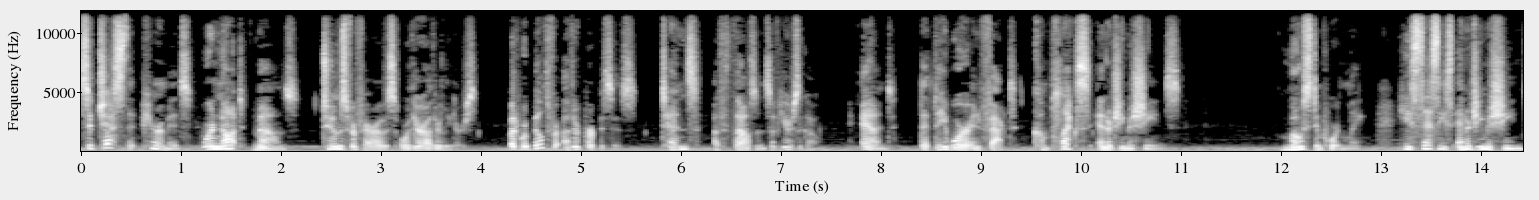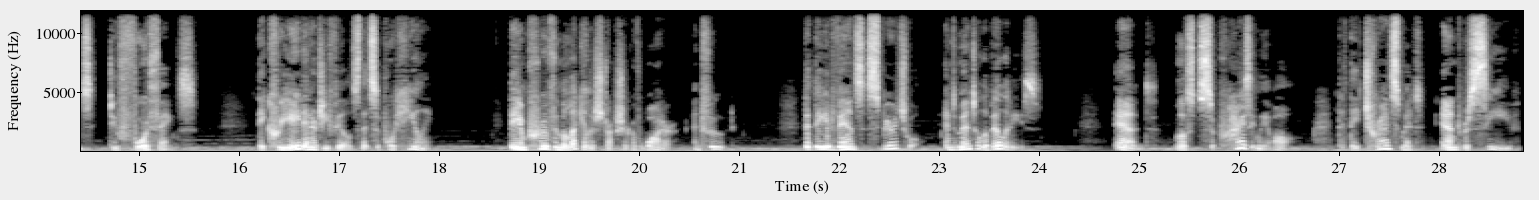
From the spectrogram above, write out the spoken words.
suggests that pyramids were not mounds, tombs for pharaohs or their other leaders, but were built for other purposes tens of thousands of years ago, and that they were, in fact, complex energy machines. Most importantly, he says these energy machines do four things. They create energy fields that support healing. They improve the molecular structure of water and food. That they advance spiritual and mental abilities. And, most surprisingly of all, that they transmit and receive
